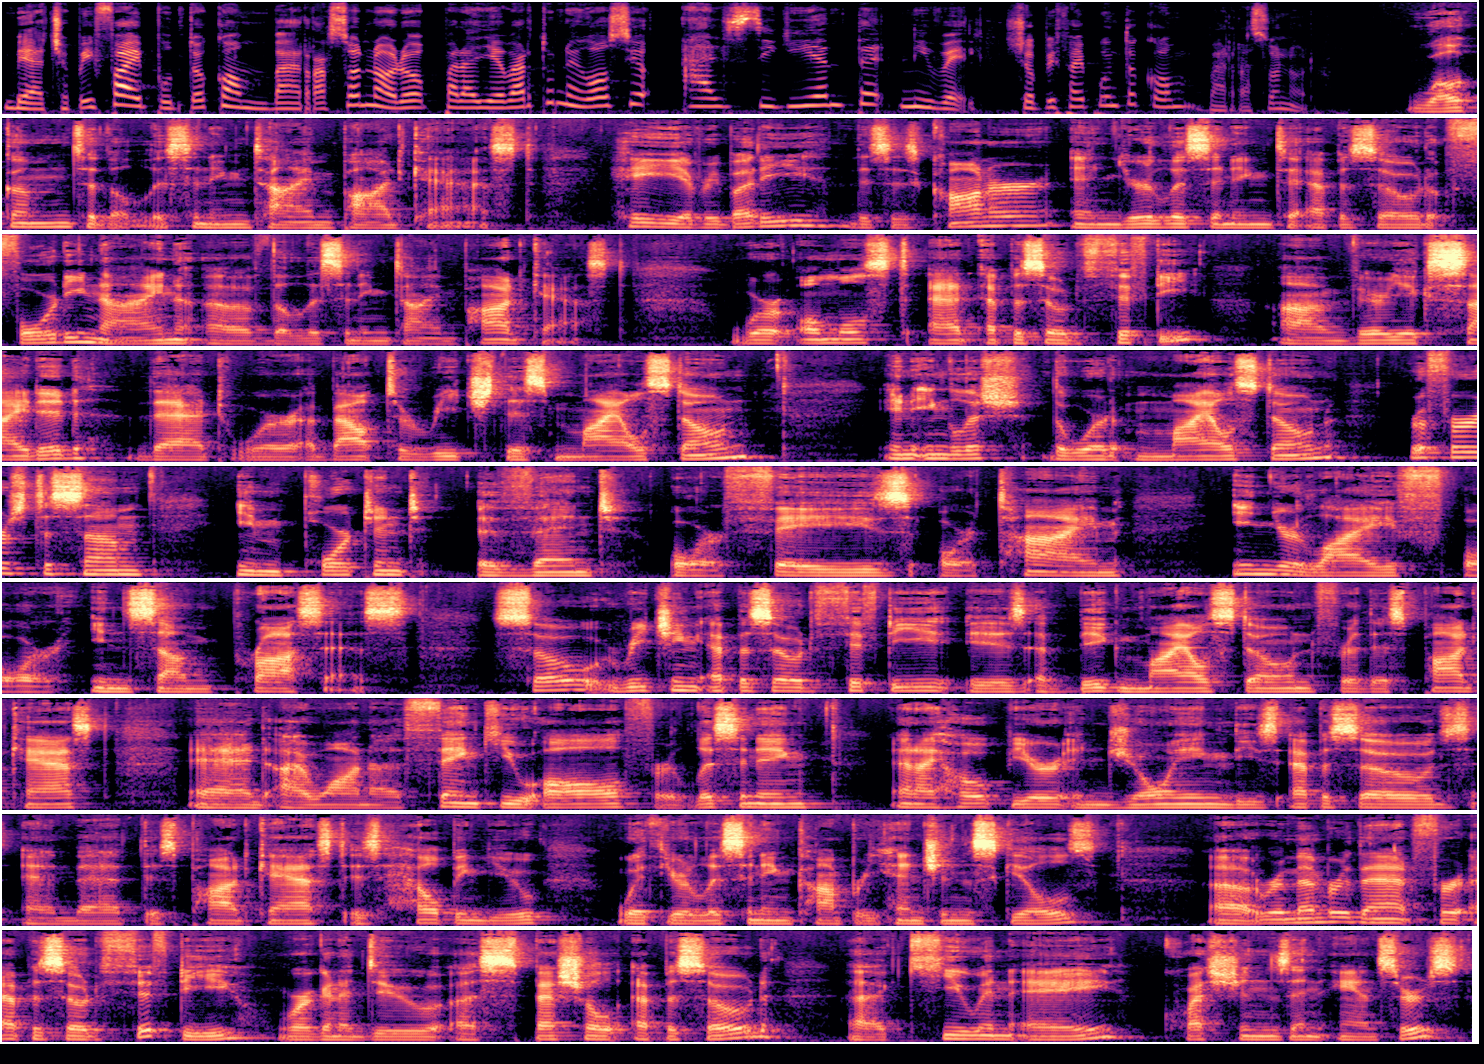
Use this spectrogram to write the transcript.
Ve a shopify.com barra sonoro para llevar tu negocio al siguiente nivel. Shopify.com barra sonoro. Welcome to the Listening Time Podcast. Hey, everybody, this is Connor, and you're listening to episode 49 of the Listening Time Podcast. We're almost at episode 50. I'm very excited that we're about to reach this milestone. In English, the word milestone refers to some important event or phase or time in your life or in some process. So, reaching episode 50 is a big milestone for this podcast, and I want to thank you all for listening. And I hope you're enjoying these episodes and that this podcast is helping you with your listening comprehension skills. Uh, remember that for episode 50, we're going to do a special episode, uh, Q&A, questions and answers.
